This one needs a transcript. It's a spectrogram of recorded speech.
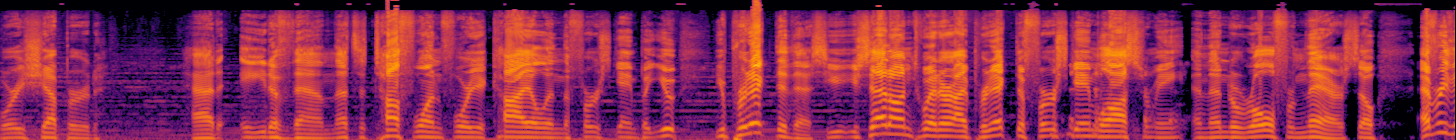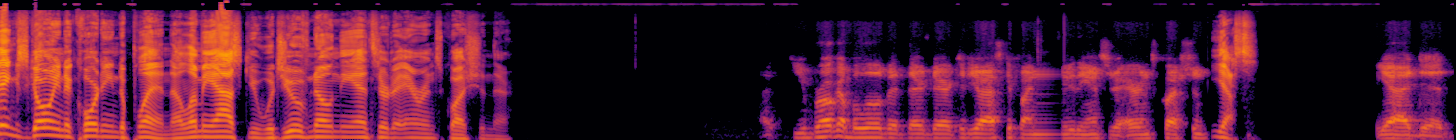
JaCorey Shepherd had eight of them. That's a tough one for you, Kyle, in the first game. But you you predicted this. You, you said on Twitter, I predict the first game loss for me and then to roll from there. So everything's going according to plan. Now let me ask you, would you have known the answer to Aaron's question there? Uh, You broke up a little bit there, Derek. Did you ask if I knew the answer to Aaron's question? Yes. Yeah, I did.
